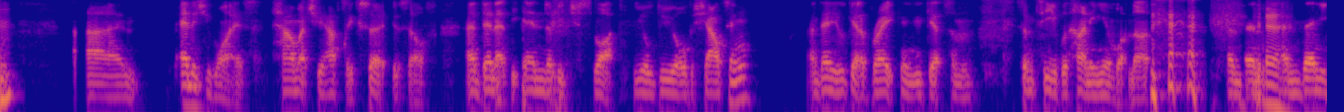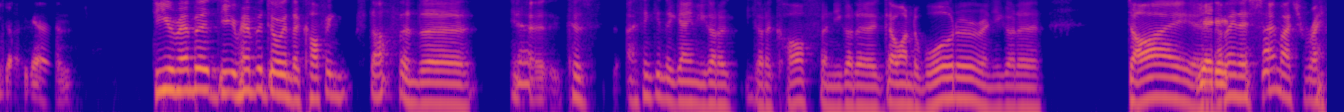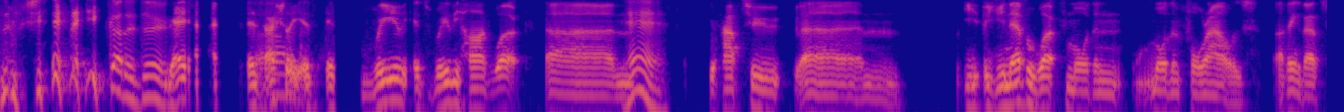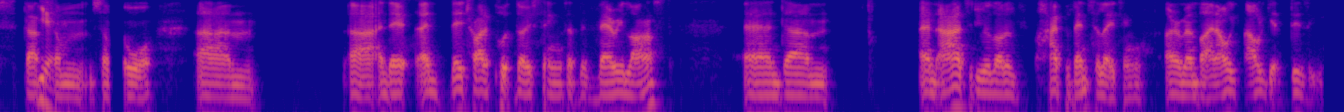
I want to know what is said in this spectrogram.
mm-hmm. um, energy wise how much you have to exert yourself and then at the end of each slot you'll do all the shouting and then you'll get a break and you get some some tea with honey and whatnot and then yeah. and then you go again do you remember do you remember doing the coughing stuff and the you know because I think in the game you got to you got to cough and you got to go underwater and you got to die. And, Yeah, I mean, there's so much random shit that you got to do. Yeah, it's Oh. actually it's it's really it's really hard work. Um, Yeah. You have to um, you, you never work for more than more than four hours. I think that's that's Yeah. some some law. Um, uh, and they and they try to put those things at the very last. And um, and I had to do a lot of hyperventilating. I remember, and I would I would get dizzy.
